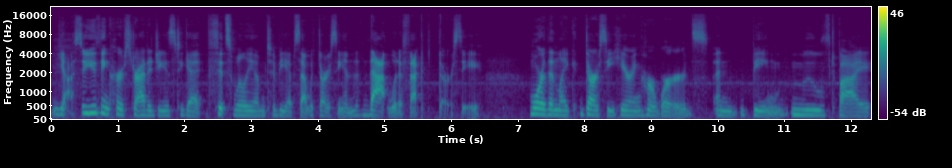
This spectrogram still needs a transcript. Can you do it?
Yeah, so you think her strategy is to get Fitzwilliam to be upset with Darcy and that would affect Darcy more than like Darcy hearing her words and being moved by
